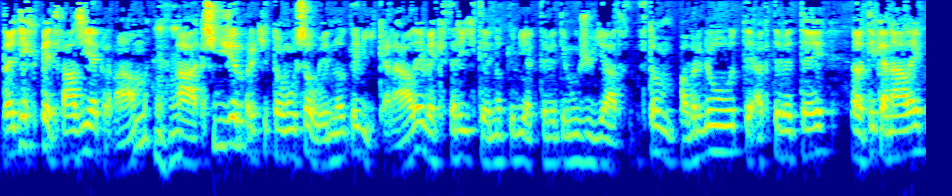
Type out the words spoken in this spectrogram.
tady těch pět fází jakhle mám uh-huh. a křížem proti tomu jsou jednotlivý kanály, ve kterých ty jednotlivé aktivity můžu dělat. V tom Powerdu ty aktivity, eh, ty kanály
